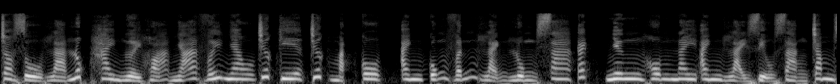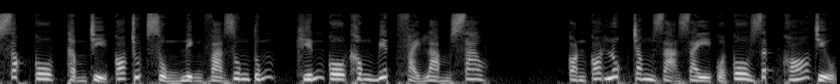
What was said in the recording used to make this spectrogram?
cho dù là lúc hai người hóa nhã với nhau trước kia trước mặt cô, anh cũng vẫn lạnh lùng xa cách. Nhưng hôm nay anh lại dịu dàng chăm sóc cô, thậm chí có chút sủng nịnh và dung túng, khiến cô không biết phải làm sao. Còn có lúc trong dạ dày của cô rất khó chịu,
